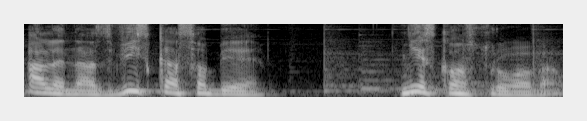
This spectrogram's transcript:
ale nazwiska sobie nie skonstruował.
